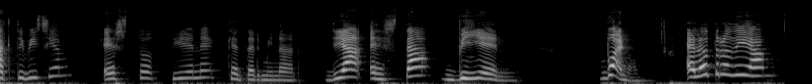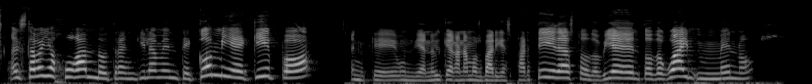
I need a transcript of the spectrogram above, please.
Activision, esto tiene que terminar. Ya está bien. Bueno, el otro día estaba yo jugando tranquilamente con mi equipo, en que un día en el que ganamos varias partidas, todo bien, todo guay, menos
